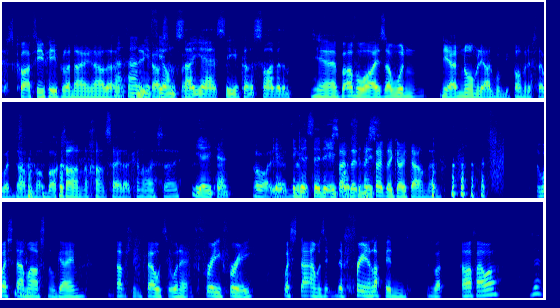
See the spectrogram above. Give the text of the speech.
there's quite a few people I know now that and your fiance, fans. yeah. So you've got to side with them. Yeah, but otherwise I wouldn't. Yeah, normally I wouldn't be bothered if they went down or not. But I can't. I can't say that, can I? So Yeah, you can. All right, yeah. it gets edited hope they, let's hope they go down then. the West Ham Arsenal game, absolute belter, wasn't it? Three three. West Ham was it? They're three 0 up in about half hour. Was it?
